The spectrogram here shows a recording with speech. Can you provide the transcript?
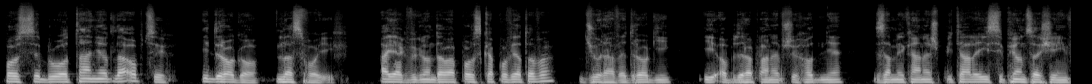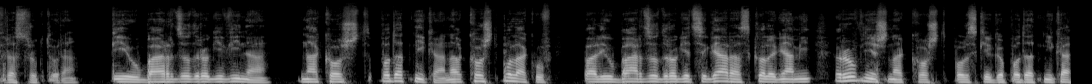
W Polsce było tanio dla obcych i drogo dla swoich. A jak wyglądała Polska powiatowa? Dziurawe drogi i obdrapane przychodnie, zamykane szpitale i sypiąca się infrastruktura. Pił bardzo drogie wina na koszt podatnika, na koszt Polaków. Palił bardzo drogie cygara z kolegami, również na koszt polskiego podatnika.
